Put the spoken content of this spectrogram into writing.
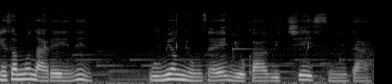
개선문 아래에는 무명용사의 묘가 위치해 있습니다.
